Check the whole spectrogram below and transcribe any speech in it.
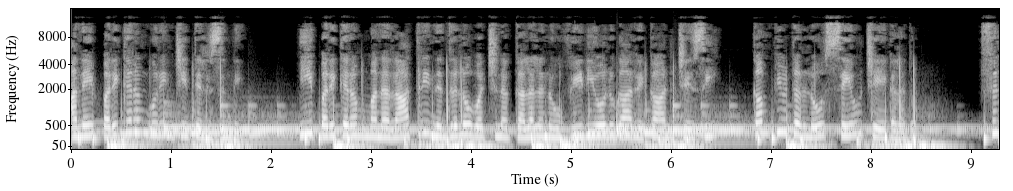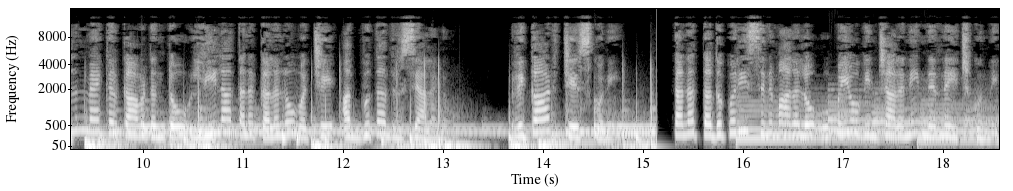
అనే పరికరం గురించి తెలిసింది. ఈ పరికరం మన రాత్రి నిద్రలో వచ్చిన కలలను వీడియోలుగా రికార్డ్ చేసి కంప్యూటర్లో సేవ్ చేయగలదు. ఫిల్మ్ మేకర్ కావడంతో లీలా తన కలలో వచ్చే అద్భుత దృశ్యాలను రికార్డ్ చేసుకుని తన తదుపరి సినిమాలలో ఉపయోగించాలని నిర్ణయించుకుంది.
